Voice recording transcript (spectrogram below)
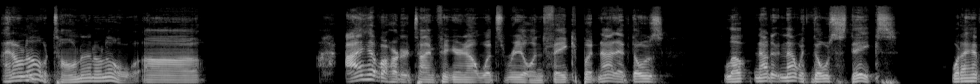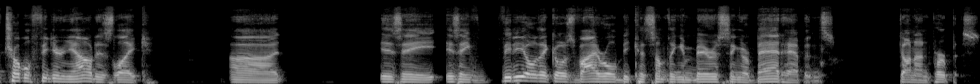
I don't know, Tone. I don't know. Uh, I have a harder time figuring out what's real and fake, but not at those. Not not with those stakes. What I have trouble figuring out is like, uh, is a is a video that goes viral because something embarrassing or bad happens, done on purpose.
